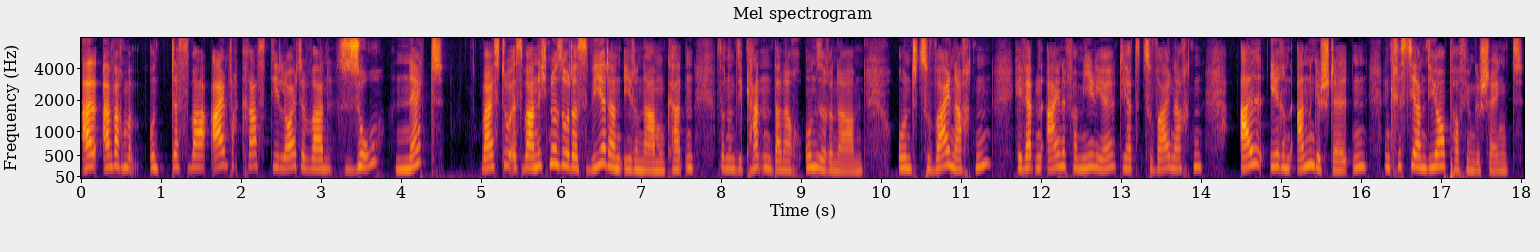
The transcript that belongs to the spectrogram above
einfach, und das war einfach krass, die Leute waren so nett. Weißt du, es war nicht nur so, dass wir dann ihre Namen kannten, sondern sie kannten dann auch unsere Namen. Und zu Weihnachten, hey, wir hatten eine Familie, die hat zu Weihnachten all ihren Angestellten ein Christian Dior Parfüm geschenkt.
